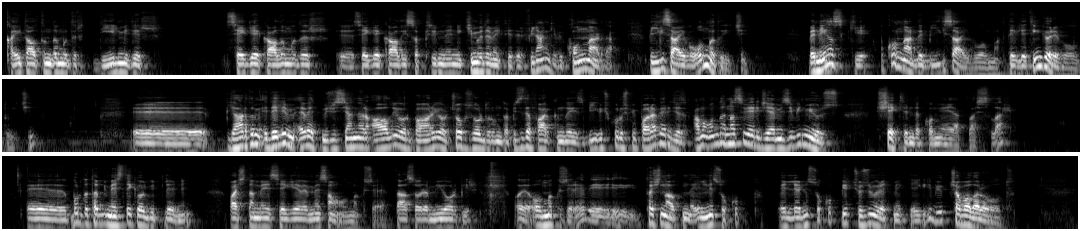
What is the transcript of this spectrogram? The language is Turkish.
kayıt altında mıdır, değil midir, SGK'lı mıdır, e, SGK'lıysa primlerini kim ödemektedir filan gibi konularda bilgi sahibi olmadığı için ve ne yazık ki bu konularda bilgi sahibi olmak devletin görevi olduğu için e, yardım edelim. Evet müzisyenler ağlıyor, bağırıyor, çok zor durumda. Biz de farkındayız. Bir üç kuruş bir para vereceğiz ama onu da nasıl vereceğimizi bilmiyoruz şeklinde konuya yaklaştılar. E, burada tabii meslek örgütlerinin başta MSG ve MESAM olmak üzere daha sonra MIOR 1 e, olmak üzere bir taşın altında elini sokup ellerini sokup bir çözüm üretmekle ilgili büyük çabaları oldu.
